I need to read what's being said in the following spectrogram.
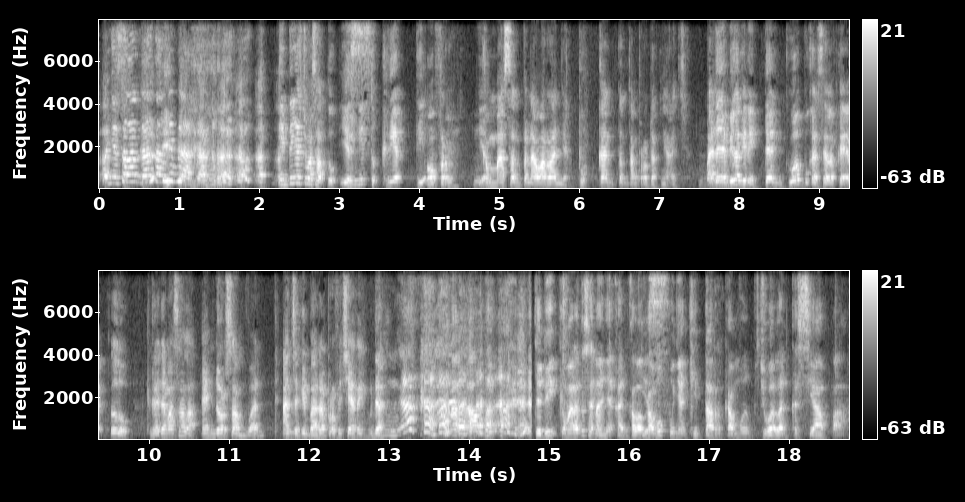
penyesalan datang di belakang. Intinya cuma satu, Yes. you need to create the offer, Ya. kemasan penawarannya, bukan tentang produknya aja. Ada yang bilang gini, dan gue bukan seleb kayak lo, nggak ada masalah, endorse someone, ajakin barang profit sharing, udah. Jadi kemarin tuh saya nanya kan, kalau Yes. kamu punya gitar, kamu jualan ke siapa?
